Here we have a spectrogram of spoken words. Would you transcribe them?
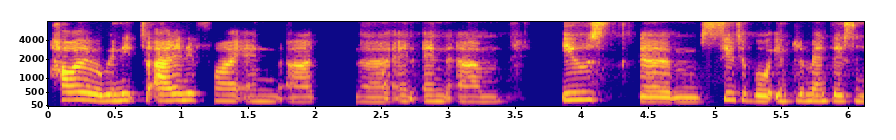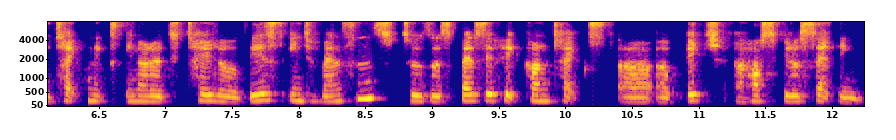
However, we need to identify and uh, uh and, and um, use um, suitable implementation techniques in order to tailor these interventions to the specific context uh, of each hospital setting.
